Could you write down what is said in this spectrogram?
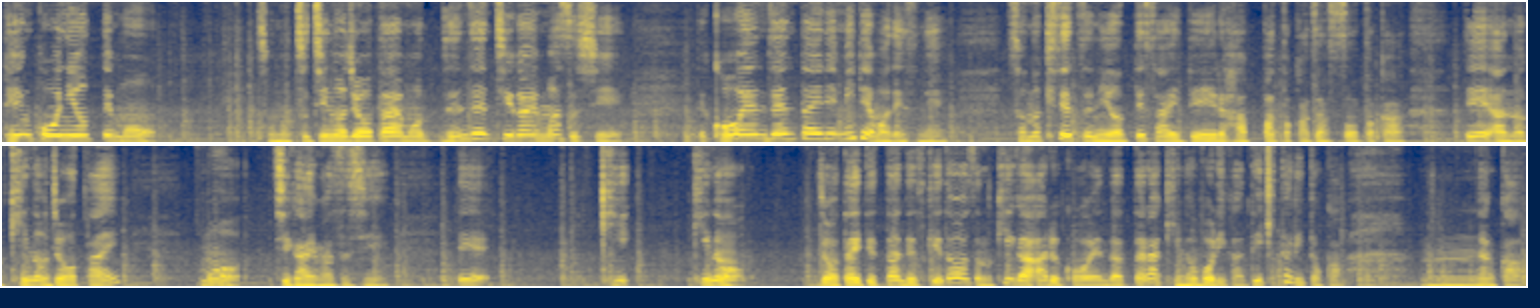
天候によってもその土の状態も全然違いますしで公園全体で見てもですねその季節によって咲いている葉っぱとか雑草とかであの木の状態も違いますしで木木の状態って言ったんですけどその木がある公園だったら木登りができたりとかうんなんか、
